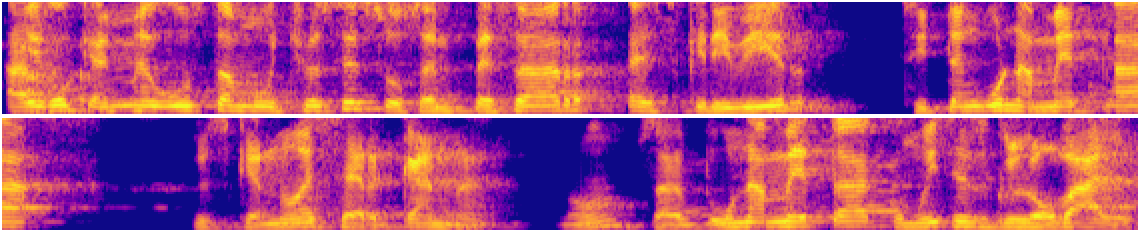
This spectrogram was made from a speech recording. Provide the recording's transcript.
algo que a mí me gusta mucho es eso, o sea, empezar a escribir, si tengo una meta, pues que no es cercana, ¿no? O sea, una meta, como dices, global.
